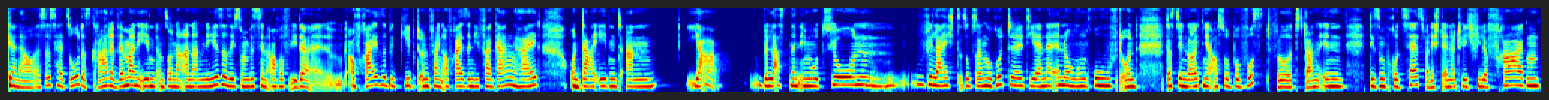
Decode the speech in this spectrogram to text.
Genau, es ist halt so, dass gerade wenn man eben in so einer Anamnese sich so ein bisschen auch auf wieder äh, auf Reise begibt und fängt auf Reise in die Vergangenheit und da eben an ja belastenden Emotionen vielleicht sozusagen rüttelt, die in Erinnerung ruft und dass den Leuten ja auch so bewusst wird dann in diesem Prozess, weil ich stelle natürlich viele Fragen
